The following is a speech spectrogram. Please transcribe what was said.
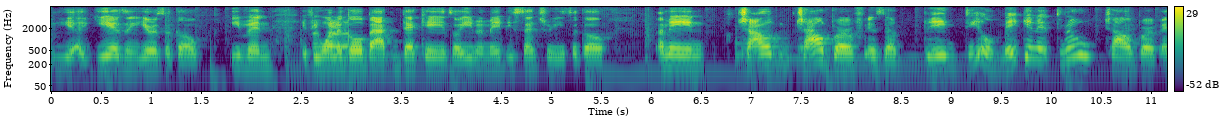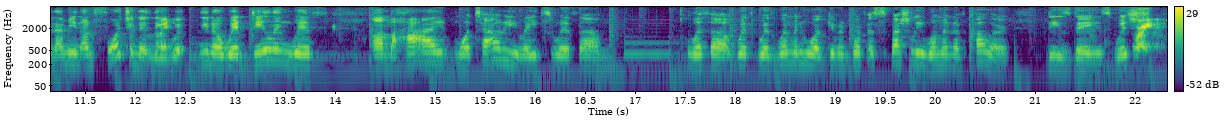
years and years ago even if you uh-huh. want to go back decades or even maybe centuries ago I mean, child childbirth is a big deal. Making it through childbirth, and I mean, unfortunately, right. we're, you know, we're dealing with um high mortality rates with um with uh with with women who are giving birth, especially women of color these days. Which right.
